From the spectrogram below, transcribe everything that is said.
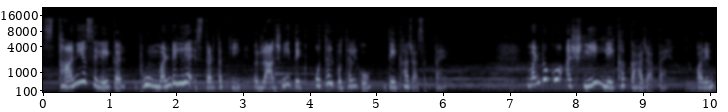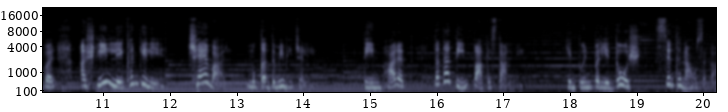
स्थानीय से लेकर भूमंडलीय स्तर तक की राजनीतिक उथल पुथल को देखा जा सकता है। मंटो को अश्लील लेखक कहा जाता है और इन पर अश्लील लेखन के लिए छह बार मुकदमे भी चले। तीन भारत तथा तीन पाकिस्तान में। किंतु इन पर यह दोष सिद्ध ना हो सका।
